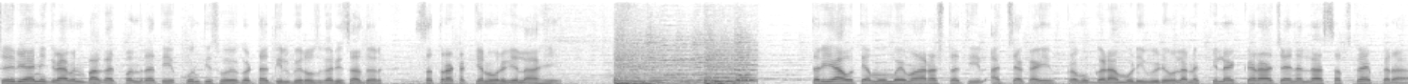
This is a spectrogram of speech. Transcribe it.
शहरी आणि ग्रामीण भागात पंधरा ते एकोणतीस वयोगटातील बेरोजगारीचा दर सतरा टक्क्यांवर गेला आहे. तर या होत्या मुंबई महाराष्ट्रातील आजच्या काही प्रमुख घडामोडी. व्हिडिओला नक्की लाईक करा चॅनलला सबस्क्राईब करा.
